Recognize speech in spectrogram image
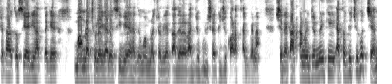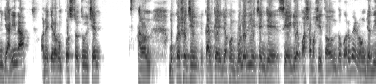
সেটা হয়তো সিআইডি হাত থেকে মামলা চলে গেলে সিবিআই হাতে মামলা চলে গেলে তাদের রাজ্য পুলিশের কিছু করার থাকবে না। সেটাকে আটকানোর জন্যই কি এত কিছু হচ্ছে? আমি জানি না। অনেকে এরকম প্রশ্ন তুলছেন। কারণ মুখ্য সচিব কালকে যখন বলে দিয়েছেন যে সিআইডিও পাশাপাশি তদন্ত করবে এবং যদি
